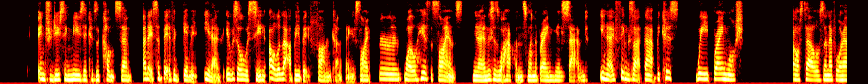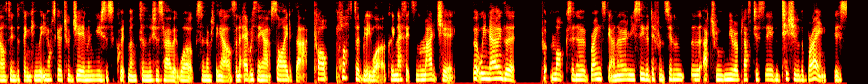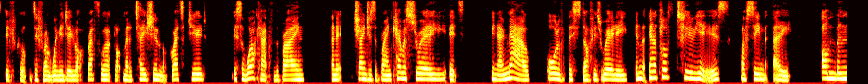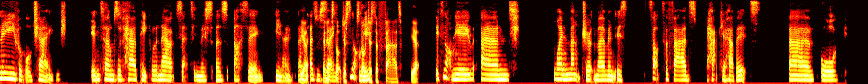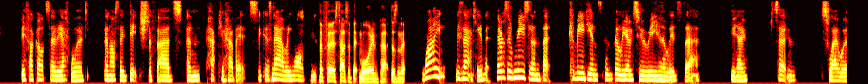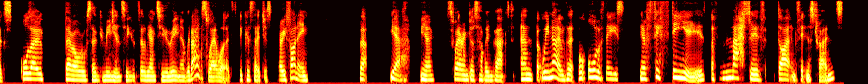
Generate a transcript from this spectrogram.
introducing music as a concept. And it's a bit of a gimmick, you know, it was always seen, oh, well, that'll be a bit fun kind of thing. It's like, mm, well, here's the science, you know, this is what happens when the brain hears sound, you know, things like that, because we brainwash ourselves and everyone else into thinking that you have to go to a gym and use this equipment and this is how it works and everything else. And everything outside of that can't possibly work unless it's magic. But we know that put marks in a brain scanner and you see the difference in the actual neuroplasticity the tissue of the brain is difficult, different when you're doing a lot of breath work, a lot of meditation, a lot of gratitude. It's a workout for the brain and it changes the brain chemistry. It's, you know, now all of this stuff is really in the, in the past two years, I've seen a unbelievable change in terms of how people are now accepting this as a thing you know, and yeah. as you and say, it's not just, it's not, it's not just a fad. Yeah. It's not new. And my mantra at the moment is fuck the fads, hack your habits. Um, or if I can't say the F word, then I say ditch the fads and hack your habits because now we want. The first has a bit more impact, doesn't it? Right. Exactly. There is a reason that comedians can fill the O2 arena with, uh, you know, certain swear words. Although there are also comedians who can fill the O2 arena without swear words because they're just very funny. But yeah, you know, swearing does have impact. And, but we know that all of these, you know, 50 years of massive diet and fitness trends,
